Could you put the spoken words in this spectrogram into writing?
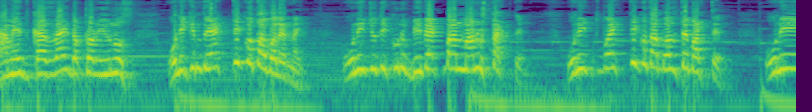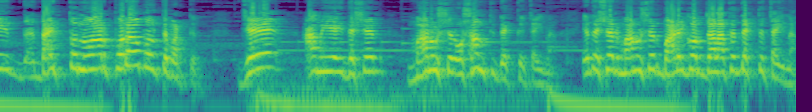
হামিদ কাজরাই ডক্টর ইউনুস, উনি কিন্তু একটি কথা বলেন নাই। উনি যদি কোনো বিবেকবান মানুষ থাকতেন, উনি একটি কথা বলতে পারতেন। উনি দায়িত্ব নেওয়ার পরেও বলতে পারতেন যে আমি এই দেশের মানুষের অশান্তি দেখতে চাই না। এদেশের মানুষের বাড়িঘর জ্বালাতে দেখতে চাই না।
